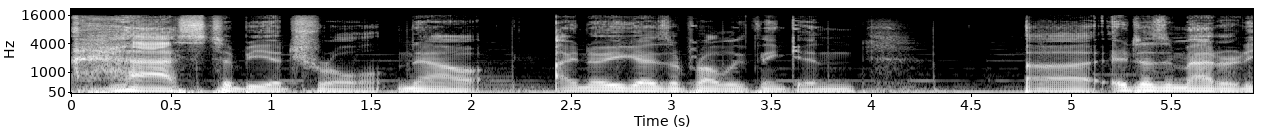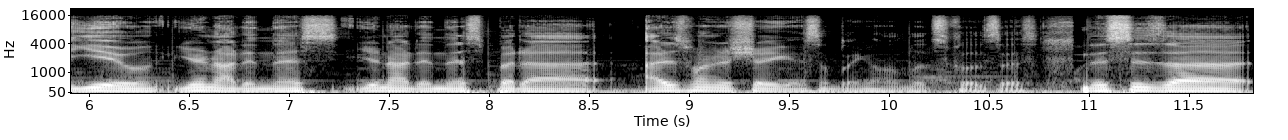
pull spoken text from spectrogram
has to be a troll. Now, I know you guys are probably thinking uh, it doesn't matter to you. You're not in this. You're not in this. But uh, I just wanted to show you guys something. On, let's close this. This is uh,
